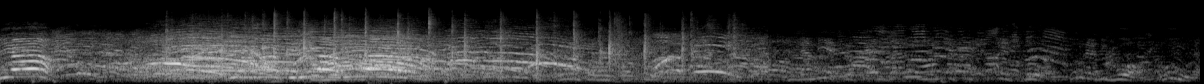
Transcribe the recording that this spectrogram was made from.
Via! Via, via, via! La mia è per una di buona, una!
